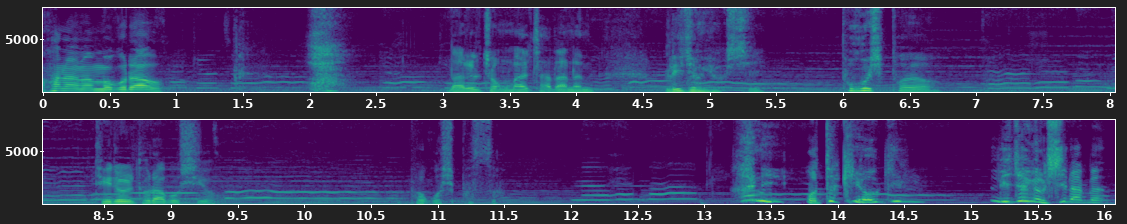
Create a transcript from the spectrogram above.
하나만 먹으라우. 나를 정말 잘하는 리정혁 씨 보고 싶어요. 뒤를 돌아보시오. 보고 싶었어. 아니 어떻게 여기를 리정혁 씨라면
